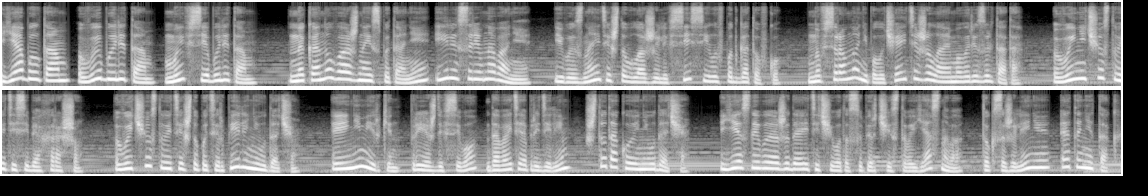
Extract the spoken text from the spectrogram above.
Я был там, вы были там, мы все были там. На кону важное испытание или соревнование, и вы знаете, что вложили все силы в подготовку, но все равно не получаете желаемого результата. Вы не чувствуете себя хорошо. Вы чувствуете, что потерпели неудачу. Эйни Миркин, прежде всего, давайте определим, что такое неудача. Если вы ожидаете чего-то суперчистого и ясного, то, к сожалению, это не так.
